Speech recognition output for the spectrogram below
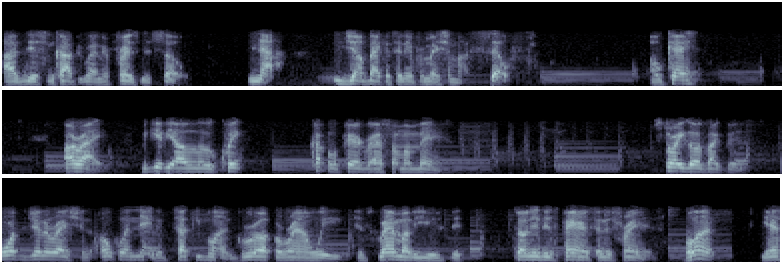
I did some copyright infringement. So nah, jump back into the information myself. Okay. All right. We give y'all a little quick couple of paragraphs on my man. Story goes like this. Fourth generation Oakland native Tucky Blunt grew up around weed. His grandmother used it, so did his parents and his friends. Blunt, yes,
